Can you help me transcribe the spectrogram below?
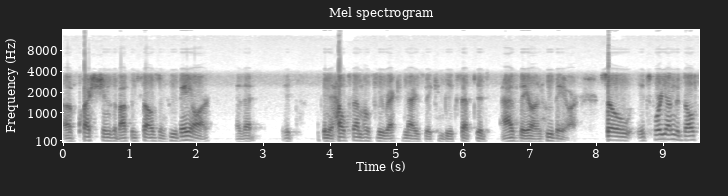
of questions about themselves and who they are, and that it's going to help them hopefully recognize they can be accepted as they are and who they are. So it's for young adults,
